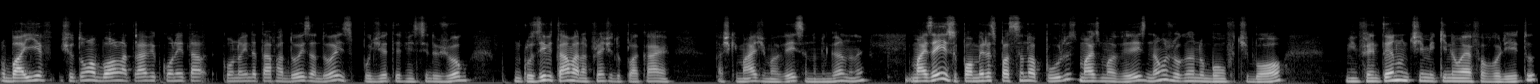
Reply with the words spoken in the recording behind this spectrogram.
O Bahia chutou uma bola na trave quando, tá, quando ainda estava 2 a 2 podia ter vencido o jogo. Inclusive estava na frente do placar, acho que mais de uma vez, se eu não me engano, né? Mas é isso, o Palmeiras passando apuros mais uma vez, não jogando um bom futebol, enfrentando um time que não é favorito,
